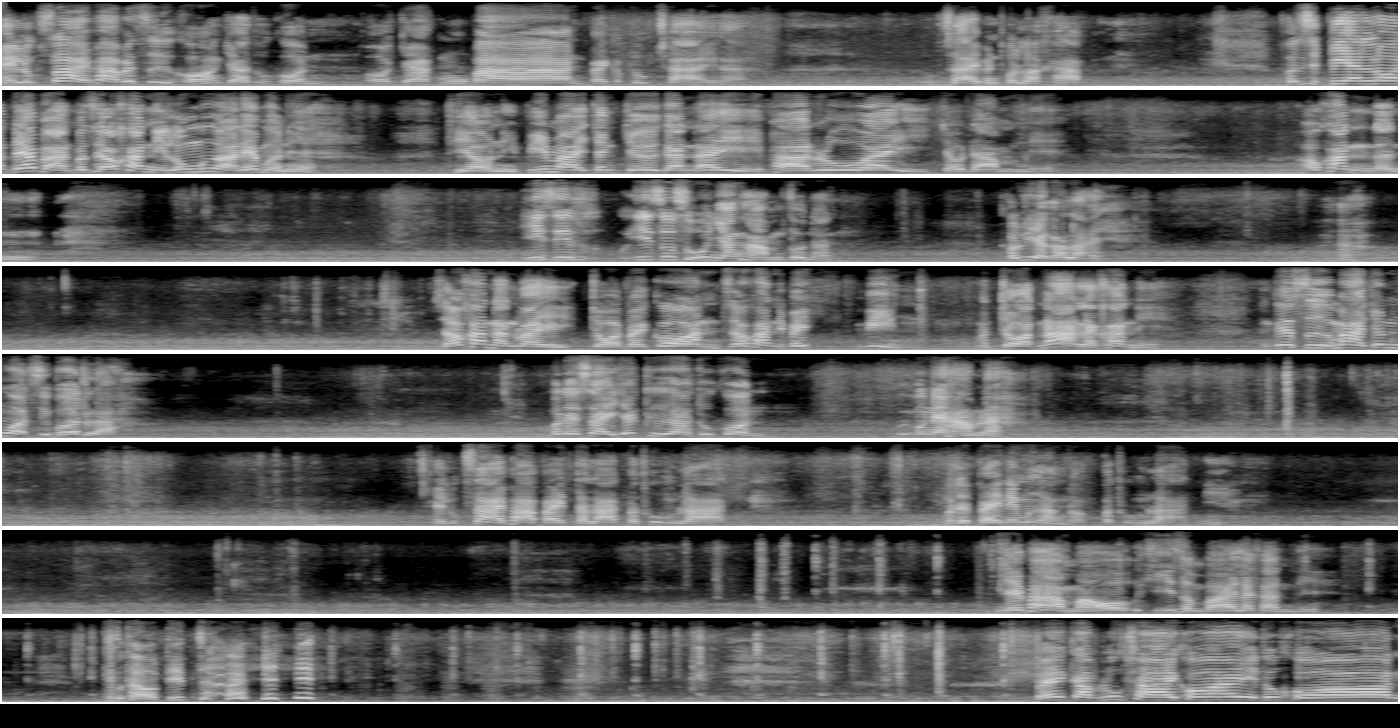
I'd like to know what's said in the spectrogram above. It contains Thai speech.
ให้ลูกชายพาไปซื้อของจากทุกคน ออกจากหมู่บ้านไปกับลูกชายค่ะ ลูกชายเป็นพลขับพิ่นสิเปลี่ยนรถได้บานพิ่นสิเอาคันนี้ลงเมื่อได้อมื้อนี้เที่ยวนี่ปีใหม่จังเจอกันไอ้พารวยเจ้าดำนี่เอาคันนั้นอีซีอีซูซูยังหำตัวนั้น เขาเรียกอะไรฮะ เจ้าคันนั้นไว้จอดไว้ก่อนเจ้าคันนี้ไปวิ่ง มันจอดนานแล้วคันนี้ตั้งแต่ซื้อมาจนงวดสิเบิดล่ะบ่ได้ใส่จักเทือทุกคนอุ้ยบิ่งในหามแหละให้ลูกชายพาไปตลาดปทุมราชบ่ได้ไปในเมืองดอกปทุมราชนี่ายพาเมาขี่สบายแล้วกันนี่ผู้เฒ่าติดใจ ไปกับลูกชายค่อยทุกคน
